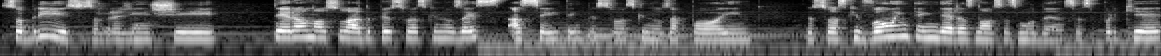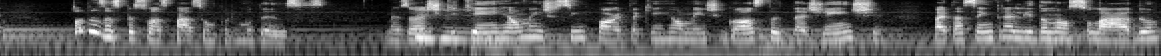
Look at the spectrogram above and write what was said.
sobre isso, sobre a gente ter ao nosso lado pessoas que nos aceitem, pessoas que nos apoiem, pessoas que vão entender as nossas mudanças, porque todas as pessoas passam por mudanças. Mas eu uhum. acho que quem uhum. realmente se importa, quem realmente gosta da gente, vai estar sempre ali do nosso lado,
